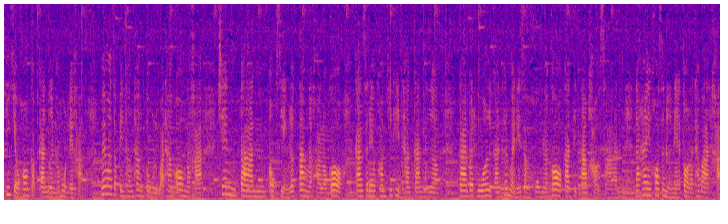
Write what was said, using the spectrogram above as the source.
ที่เกี่ยวข้องกับการเมืองทั้งหมดเลยค่ะ ไม่ว่าจะเป็นทั้งทางตรงหรือว่าทางอ้อมนะคะ เช่น การออกเสียงเลือกตั้งนะคะ แล้วก็การแสดงความคิดเห็นทางการเมือง การประท้วงหรือการเคลื่อนไหวในสังคม แล้วก็การติดตามข่าวสาร และให้ข้อเสนอแนะต่อรัฐบาลค่ะ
